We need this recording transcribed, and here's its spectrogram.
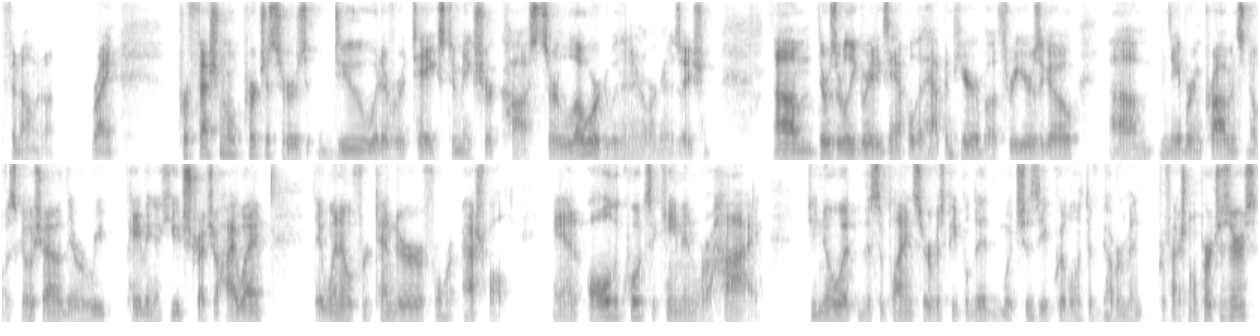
phenomenon, right? Professional purchasers do whatever it takes to make sure costs are lowered within an organization. Um, there was a really great example that happened here about three years ago um, neighboring province, Nova Scotia. They were repaving a huge stretch of highway. They went out for tender for asphalt, and all the quotes that came in were high. Do you know what the supply and service people did, which is the equivalent of government professional purchasers?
